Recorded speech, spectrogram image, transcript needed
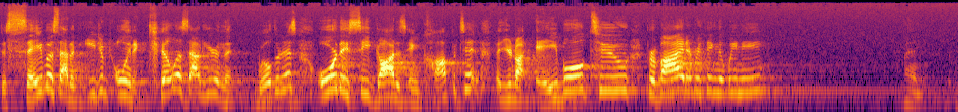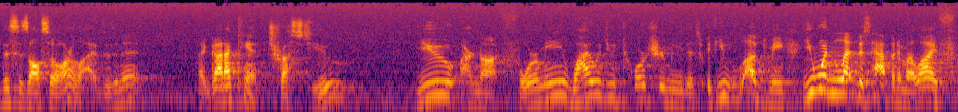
to save us out of Egypt only to kill us out here in the wilderness, or they see God as incompetent, that you're not able to provide everything that we need. Man, this is also our lives, isn't it? Like, God, I can't trust you. You are not for me. Why would you torture me this? If you loved me, you wouldn't let this happen in my life.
